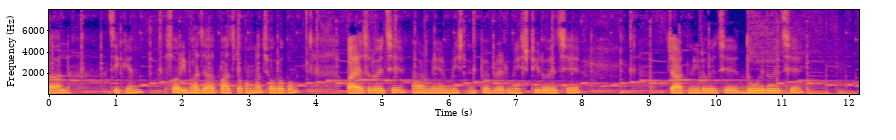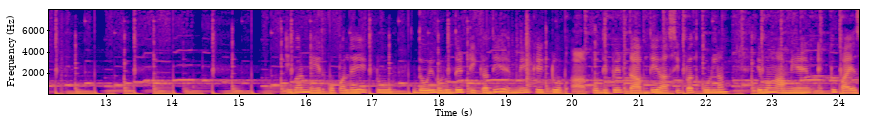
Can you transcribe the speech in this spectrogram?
ডাল চিকেন সরি ভাজা পাঁচ রকম না, ছ রকম। পায়েস রয়েছে, আমার মেয়ের মিষ্টি ফেভারিট মিষ্টি রয়েছে। চাটনি রয়েছে, দই রয়েছে। এবার মেয়ের কপালে একটু দই হলুদের টিকা দিয়ে মেয়েকে একটু প্রদীপের তাপ দিয়ে আশীর্বাদ করলাম এবং আমি একটু পায়েস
